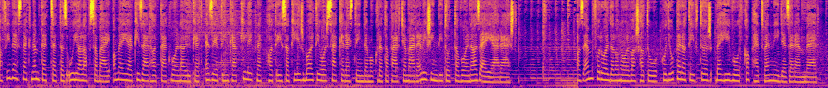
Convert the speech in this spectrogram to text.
A Fidesznek nem tetszett az új alapszabály, amelyel kizárhatták volna őket, ezért inkább kilépnek, hat északi és balti ország kereszténydemokrata pártja már el is indította volna az eljárást. Az M4 oldalon olvasható, hogy operatív törzs behívót kap 74 ezer ember.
